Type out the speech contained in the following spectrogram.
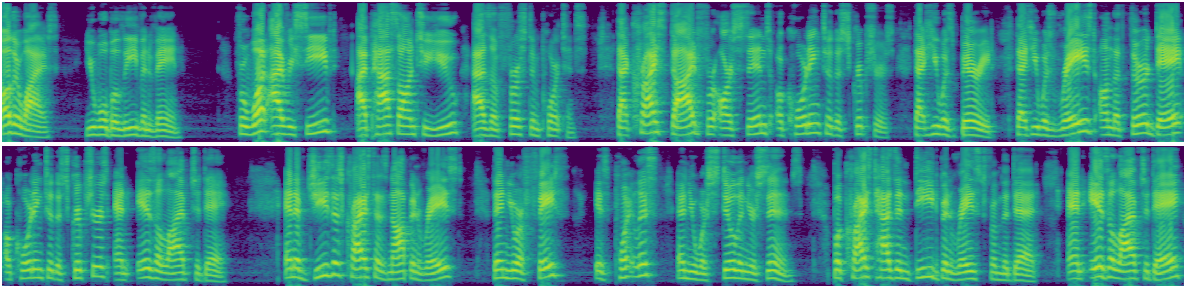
Otherwise, you will believe in vain. For what I received, I pass on to you as of first importance that Christ died for our sins according to the scriptures, that he was buried, that he was raised on the third day according to the scriptures, and is alive today. And if Jesus Christ has not been raised, then your faith is pointless and you are still in your sins. But Christ has indeed been raised from the dead and is alive today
